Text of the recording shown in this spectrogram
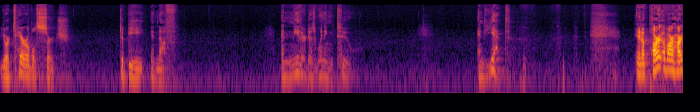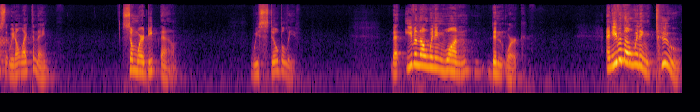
your terrible search to be enough. And neither does winning two. And yet, in a part of our hearts that we don't like to name, somewhere deep down, we still believe that even though winning one didn't work, and even though winning two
